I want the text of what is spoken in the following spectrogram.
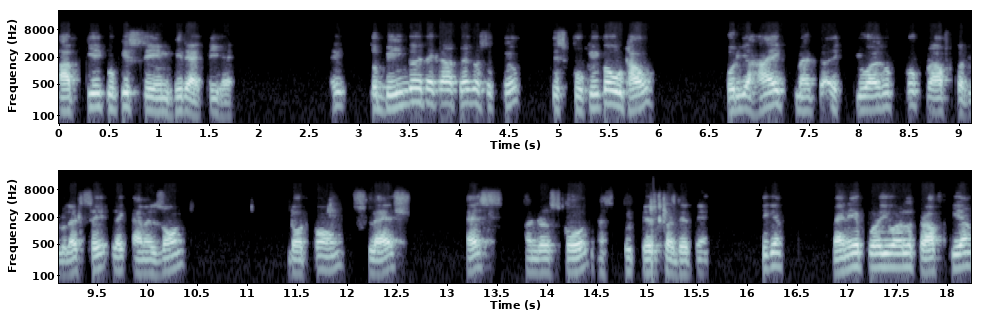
आपकी ये कुकी सेम ही रहती है राइट तो अटैकर आप क्या कर सकते हो? इस कुकी को उठाओ और यहाँ एक एक क्यू आर को क्राफ्ट कर लो let's say like Amazon dot com slash S underscore paste कर देते हैं, ठीक है? मैंने ये पूरा यू क्राफ्ट किया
